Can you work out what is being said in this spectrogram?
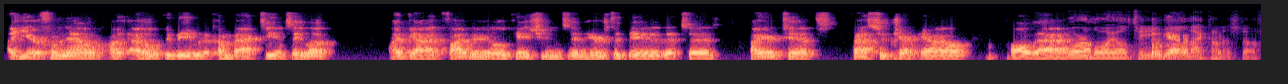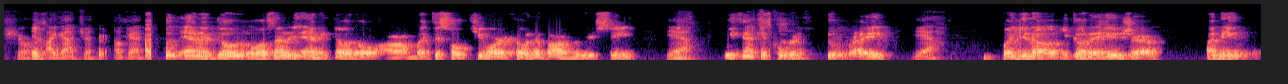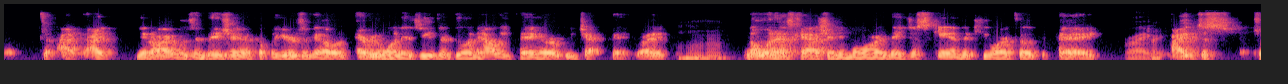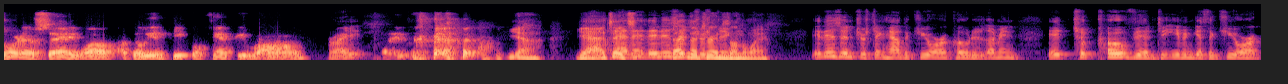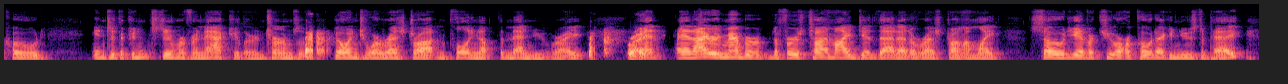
a year from now, I, I hope to be able to come back to you and say, look, I've got 500 locations, and here's the data that says higher tips, faster checkout, all that. More loyalty, yeah. all that kind of stuff. Sure. Yes. I got you. Okay. I put anecdotal. Well, it's not really anecdotal. Um, like this whole QR code in the bottom of the receipt. Yeah. We think That's it's cool. cool. new, right? Yeah. But you know, you go to Asia. I mean, I, I you know, I was in Beijing a couple of years ago, and everyone is either doing Alipay or WeChat Pay, right? Mhm. hmm No one has cash anymore, and they just scan the QR code to pay. Right. Right. I just sort of say, well, a billion people can't be wrong, Right. right? Yeah. Yeah. It's, and it's it- it is that, that trend is on the way. It is interesting how the QR code is. I mean, it took COVID to even get the QR code into the consumer vernacular in terms of going to a restaurant and pulling up the menu, right? right. And and I remember the first time I did that at a restaurant, I'm like, "So, do you have a QR code I can use to pay?"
